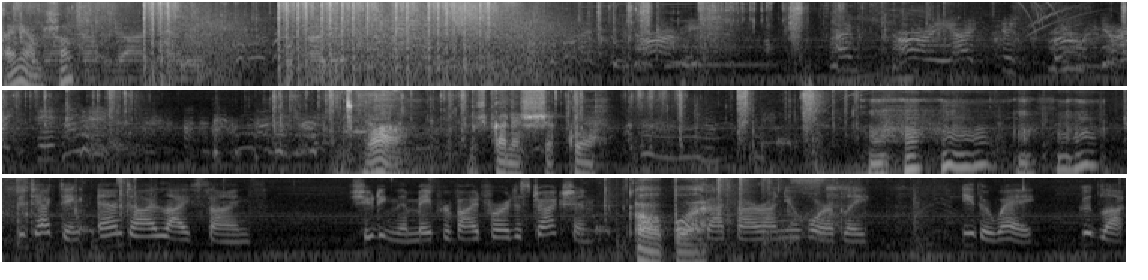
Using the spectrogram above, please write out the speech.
Damn, son. Wow, this gun is so cool. Detecting anti-life signs. Shooting them may provide for a distraction. Oh boy. backfire on you horribly. Either way, good luck.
